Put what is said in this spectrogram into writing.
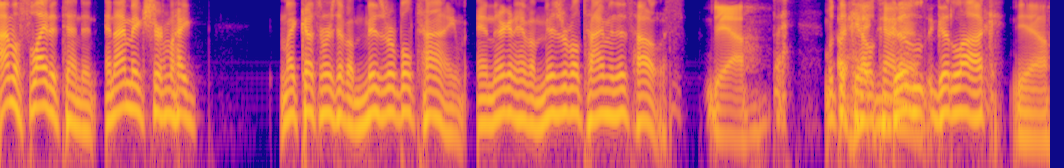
I'm a flight attendant and I make sure my my customers have a miserable time and they're gonna have a miserable time in this house. Yeah. What the okay, hell kind good of? good luck Yeah.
